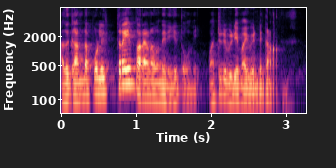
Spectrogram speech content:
അത് കണ്ടപ്പോൾ ഇത്രയും പറയണമെന്ന് എനിക്ക് തോന്നി. മറ്റൊരു വീഡിയോയുമായി വീണ്ടും കാണാം.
